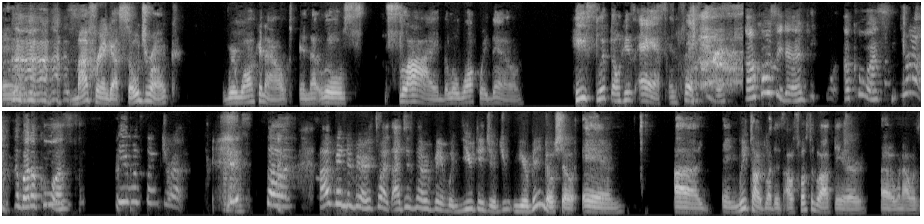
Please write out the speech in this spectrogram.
And my friend got so drunk, we're walking out, and that little slide, the little walkway down, he slipped on his ass and fell. of course he did. Of course. drunk. But of course. He was so drunk. Yes. So I've been to Mary twice. I just never been when you did your your bingo show, and uh, and we talked about this. I was supposed to go out there uh, when I was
